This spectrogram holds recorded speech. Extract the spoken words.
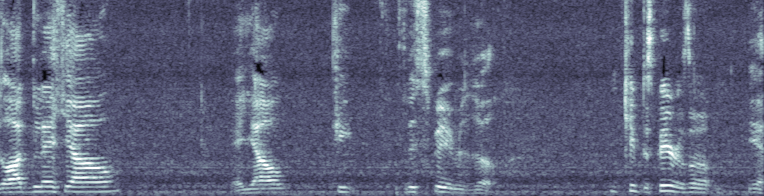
God bless y'all. And y'all keep the spirits up. Keep the spirits up. Yeah.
